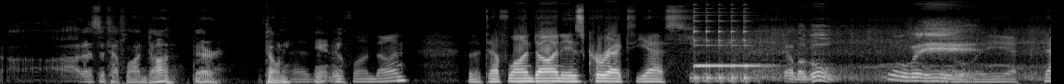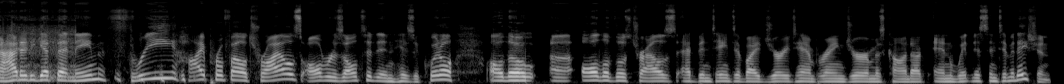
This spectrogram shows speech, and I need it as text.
Uh, that's the Teflon Don there, Tony. Uh, the Anthony. Teflon Don. The Teflon Don is correct. Yes. Gabagool. Over here. Yeah. Now, how did he get that name? Three high-profile trials all resulted in his acquittal. Although uh, all of those trials had been tainted by jury tampering, juror misconduct, and witness intimidation.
